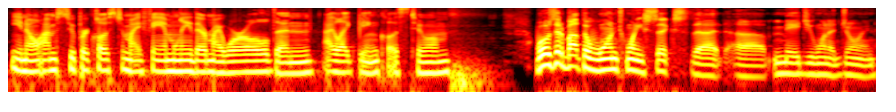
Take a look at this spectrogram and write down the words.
you know, I'm super close to my family. They're my world, and I like being close to them. What was it about the 126 that uh, made you want to join?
